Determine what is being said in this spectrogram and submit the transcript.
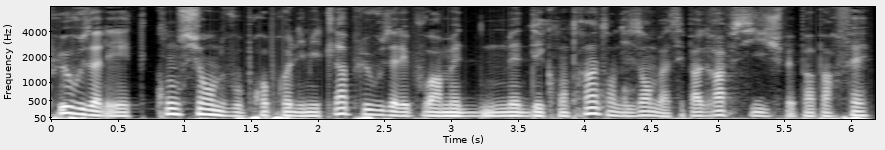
plus vous allez être conscient de vos propres limites là, plus vous allez pouvoir mettre, des contraintes en disant bah c'est pas grave si je fais pas parfait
